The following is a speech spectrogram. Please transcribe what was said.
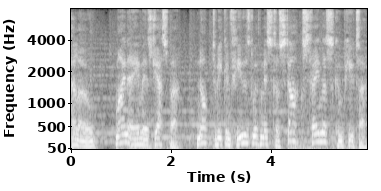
Hello. My name is Jarvis. Not to be confused with Mr. Stark's famous computer.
